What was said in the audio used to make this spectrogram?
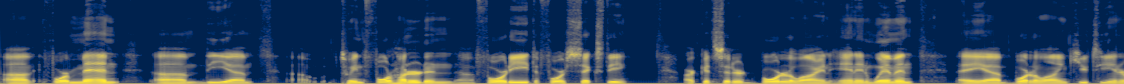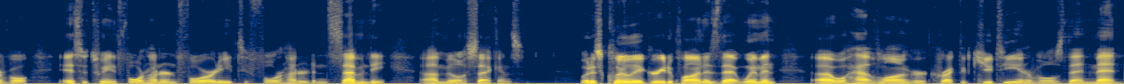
Uh, for men, um, the um, uh, between 440 to 460 are considered borderline, and in women, a uh, borderline QT interval is between 440 to 470 uh, milliseconds. What is clearly agreed upon is that women uh, will have longer corrected QT intervals than men.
